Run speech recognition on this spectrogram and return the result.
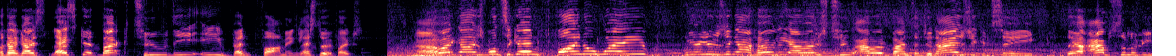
Okay guys, let's get back to the event farming. Let's do it folks. Alright guys, once again, final wave! We are using our holy arrows to our advantage, and as you can see, they are absolutely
